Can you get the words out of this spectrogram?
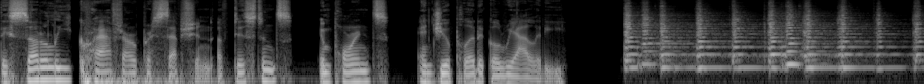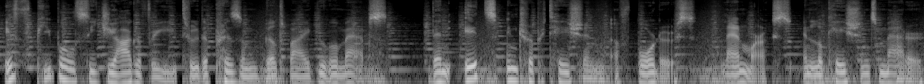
They subtly craft our perception of distance, importance, and geopolitical reality. If people see geography through the prism built by Google Maps, then its interpretation of borders, landmarks, and locations matter.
